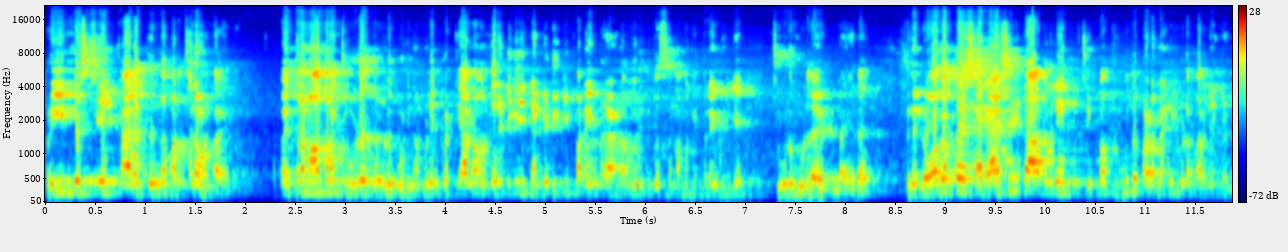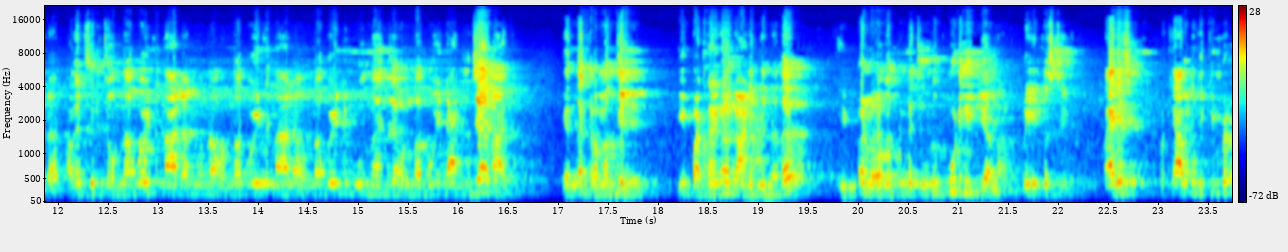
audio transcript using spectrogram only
പ്രീ ഇൻഡസ്ട്രിയൽ കാലത്ത് നിന്ന് വർധനമുണ്ടായത് അപ്പൊ എത്രമാത്രം ചൂട് നമ്മൾ കൂടി? നമ്മൾ പ്രഖ്യാപനം ഒന്നര ഡിഗ്രി രണ്ട് ഡിഗ്രി പറയുമ്പോഴാണ് ഒരു ദിവസം നമുക്ക് ഇത്രയും വലിയ ചൂട് കൂടുതലായിട്ടുണ്ടായത്. പിന്നെ ലോകത്തെ ശരാശരി താപനിലയെ കുറിച്ച് ഇപ്പം മൂന്ന് പഠനങ്ങൾ ഇവിടെ പറഞ്ഞിട്ടുണ്ട്. അതനുസരിച്ച് ഒന്ന് പോയിന്റ് നാല് മൂന്ന് ഒന്ന് പോയിന്റ് നാല് ഒന്ന് പോയിന്റ് മൂന്ന് അഞ്ച് ഒന്ന് പോയിന്റ് അഞ്ച് നാല് എന്ന ക്രമത്തിൽ ഈ പഠനങ്ങൾ കാണിക്കുന്നത് ഇപ്പൊ ലോകത്തിന്റെ ചൂട് കൂടി നിൽക്കുക എന്നാണ്. പ്രീ ഇൻഡസ്ട്രിയൽ പാരീസ് പ്രഖ്യാപനം നിൽക്കുമ്പോൾ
